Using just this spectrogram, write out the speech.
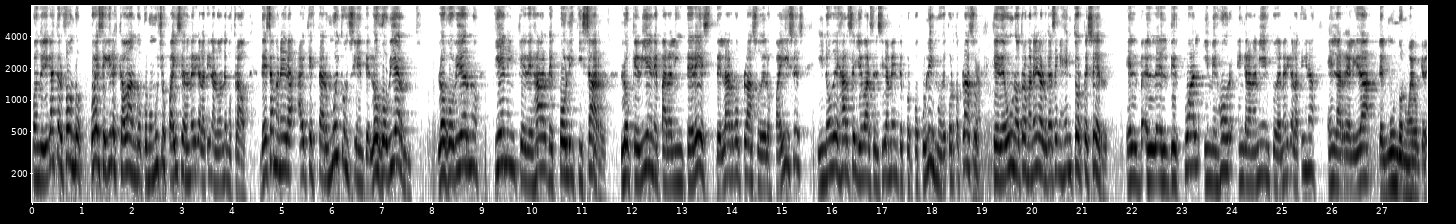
cuando llegaste al fondo puedes seguir excavando como muchos países de América Latina lo han demostrado. De esa manera hay que estar muy conscientes, los gobiernos, los gobiernos tienen que dejar de politizar lo que viene para el interés de largo plazo de los países y no dejarse llevar sencillamente por populismo de corto plazo, que de una u otra manera lo que hacen es entorpecer el, virtual y mejor engranamiento de América Latina en la realidad del mundo nuevo que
